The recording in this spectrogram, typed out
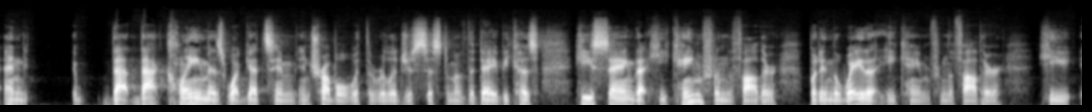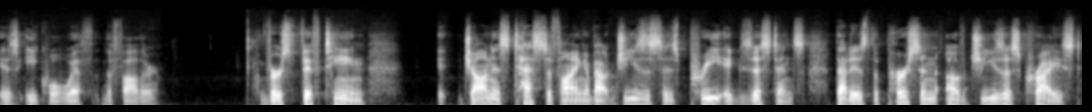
and that that claim is what gets him in trouble with the religious system of the day because he's saying that he came from the father but in the way that he came from the father he is equal with the father verse 15 John is testifying about Jesus' pre existence. That is, the person of Jesus Christ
